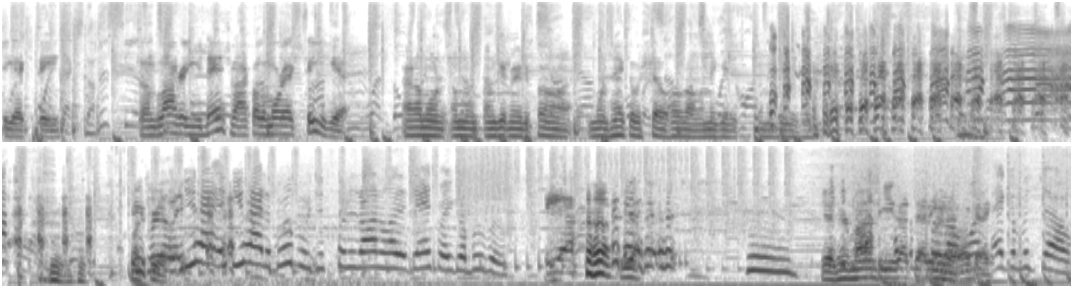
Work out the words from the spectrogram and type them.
60 XP. So the longer you dance, Michael, the more XP you get. All right, I'm on. I'm, on, I'm getting ready to put uh, on one heck of a show. Hold on, let me get it. Let me get it. Watch Really? If you had if you had a boo boo, just put it on and let it dance while you go boo boo. Yeah. yeah. Yeah, here mine. You got that Put email, on one okay. heck of a show.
